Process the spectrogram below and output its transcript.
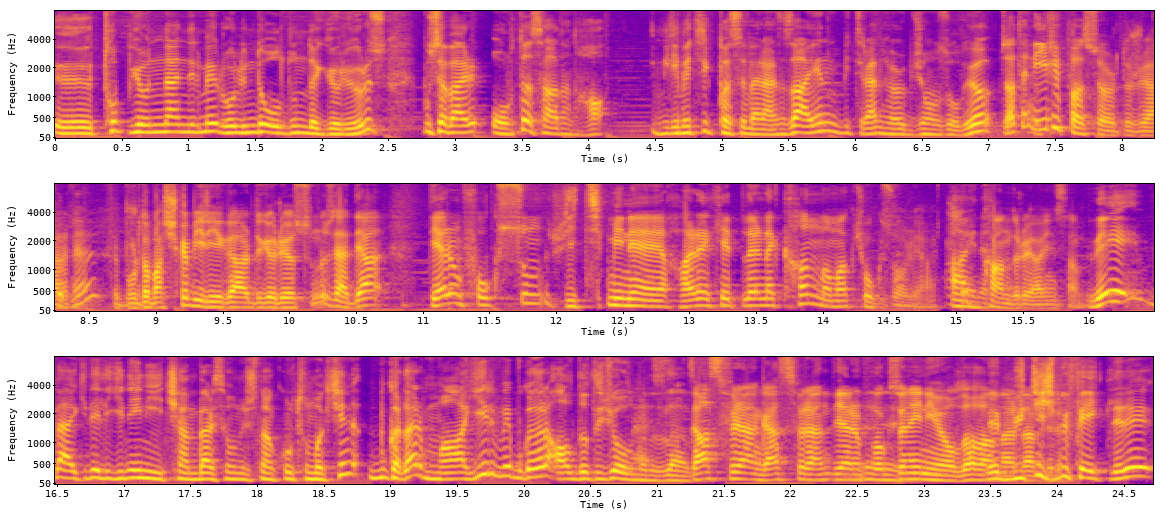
e, top yönlendirme rolünde olduğunu da görüyoruz. Bu sefer orta sahadan ha, milimetrik pası veren Zion bitiren Herb Jones oluyor. Zaten iyi bir pasördür yani. Ve Burada başka bir iyi gardı görüyorsunuz. Yani De'Aaron Fox'un ritmine, hareketlerine kanmamak çok zor ya. Çok Aynen. kandırıyor insan. Ve belki de ligin en iyi çember savunucusundan kurtulmak için bu kadar mahir ve bu kadar aldatıcı olmanız lazım. Gaz fren, gaz fren. De'Aaron Fox'un en iyi olduğu Ve alanlardan müthiş biri. bir fake'lere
